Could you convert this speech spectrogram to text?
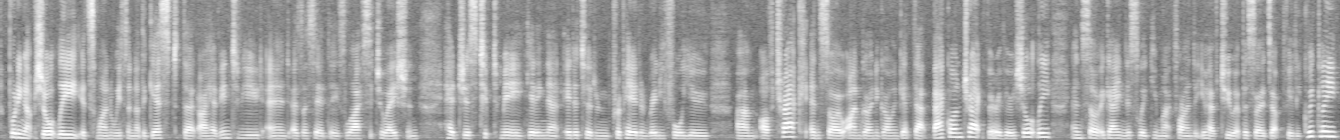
putting up shortly. It's one with another guest that I have interviewed, and as I said, this life situation had just tipped me getting that edited and prepared and ready for you um, off track, and so I'm going to go and get that back on track very, very shortly. And so, again, this week you might find that you have two episodes up fairly quickly.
